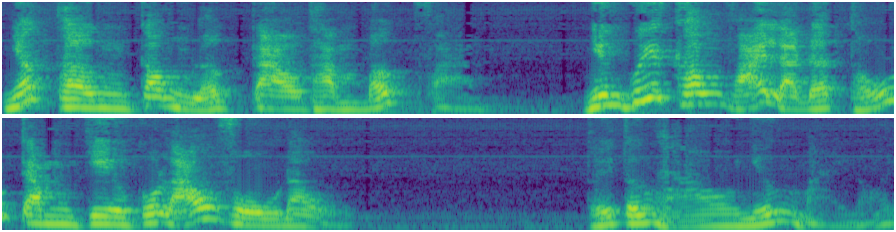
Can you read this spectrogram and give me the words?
nhất thần công lực cao thâm bất phàm, nhưng quyết không phải là địch thủ trầm chiều của lão phù đầu. Thủy tướng Hạo nhướng mày nói,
